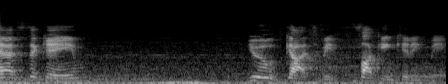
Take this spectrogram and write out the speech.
That's the game? You've got to be fucking kidding me.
